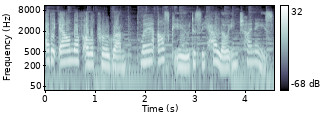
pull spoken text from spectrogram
at the end of our program may i ask you to say hello in chinese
